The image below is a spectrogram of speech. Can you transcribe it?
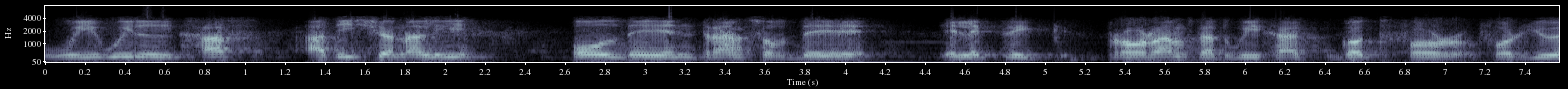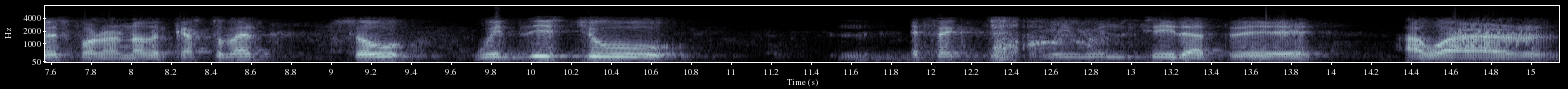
we will have additionally all the entrance of the electric programs that we have got for U.S. for another customer. So with these two effects, we will see that our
